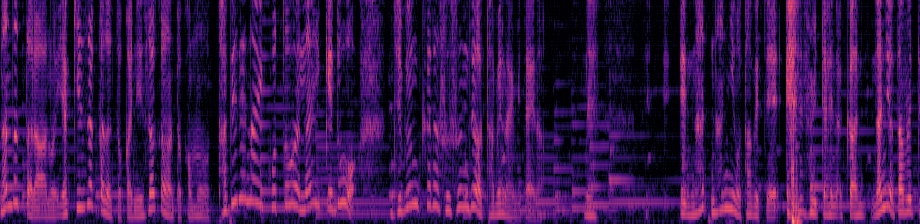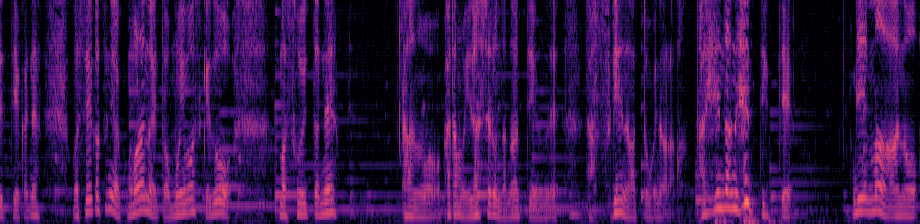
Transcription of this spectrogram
何だったらあの焼き魚とか煮魚とかも食べれないことはないけど自分から進んでは食べないみたいなね。えな何を食べて みたいな感じ何を食べてっていうかね、まあ、生活には困らないとは思いますけど、まあ、そういったねあの方もいらっしゃるんだなっていうのですげえなって思いながら大変だねって言って。でまああの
